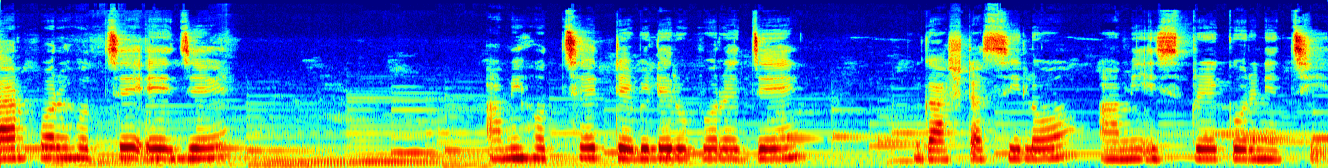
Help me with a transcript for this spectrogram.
তারপরে হচ্ছে এই যে আমি হচ্ছে টেবিলের উপরে যে গাছটা ছিল, আমি স্প্রে করে নিচ্ছি।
